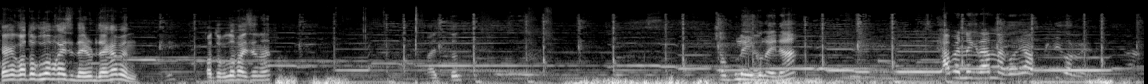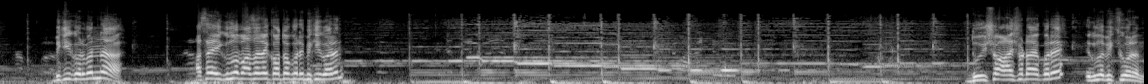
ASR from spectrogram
কাকা কতগুলো পাইছে? একটু দেখাবেন? কতগুলো পাইছে না? তো। সবগুলো এইগুলাই না? খাবেন নাকি রান্না করে? আপনি করবেন? বিক্রি করবেন না? আচ্ছা এগুলো বাজারে কত করে বিক্রি করেন? দুইশো আড়াইশো টাকা করে এগুলো বিক্রি করেন।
